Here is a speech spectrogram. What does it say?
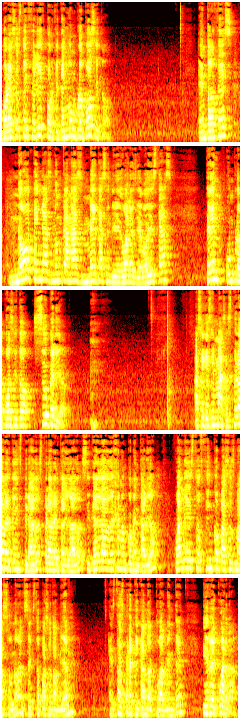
Por eso estoy feliz, porque tengo un propósito. Entonces, no tengas nunca más metas individuales y egoístas, ten un propósito superior. Así que sin más, espero haberte inspirado, espero haberte ayudado. Si te ha ayudado, déjame un comentario. ¿Cuál de estos cinco pasos más uno, el sexto paso también, estás practicando actualmente? Y recuerda,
